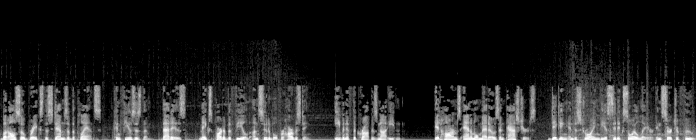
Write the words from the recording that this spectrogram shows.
but also breaks the stems of the plants, confuses them, that is, makes part of the field unsuitable for harvesting, even if the crop is not eaten. It harms animal meadows and pastures, digging and destroying the acidic soil layer in search of food.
